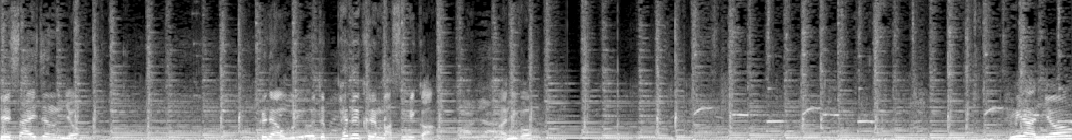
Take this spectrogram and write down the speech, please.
걔 사이즈는요? 그냥 우리 어떤 패들크랩 맞습니까? 아니야. 아니고 혜민아 안녕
